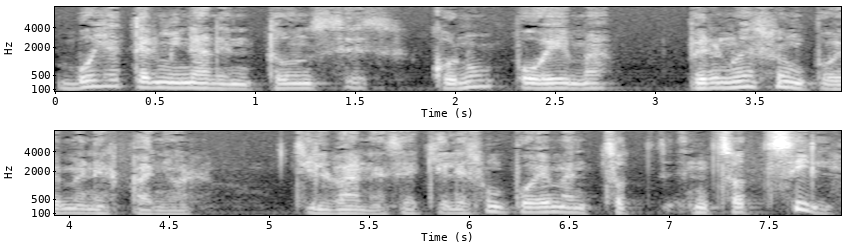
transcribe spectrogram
Voy a terminar entonces con un poema, pero no es un poema en español, Silvana Ezequiel, es un poema en, tzotzil,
